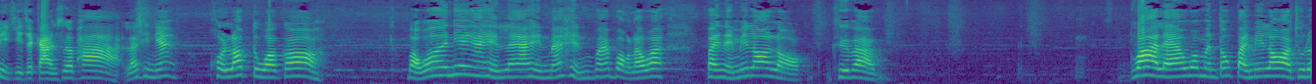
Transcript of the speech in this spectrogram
ปิดกิจการเสื้อผ้า แล้วทีเนี้ยคนรอบตัวก็ บอกว่าเนี่ยไงเห็นแล้วเห็นไหมเห็นไหมบอกแล้วว่า ไปไหนไม่รอดหรอกคือแบบว่าแล้วว่ามันต้องไปไม่รอดธุร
